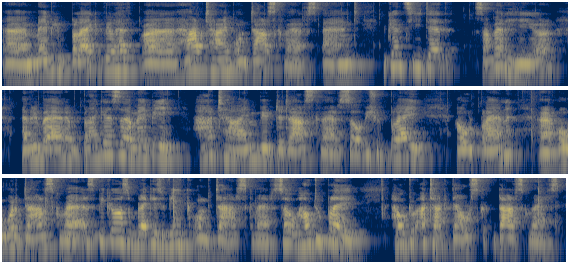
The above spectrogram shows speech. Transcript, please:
uh, maybe black will have a uh, hard time on dark squares and you can see that somewhere here everywhere black has uh, maybe hard time with the dark squares so we should play our plan uh, over dark squares because black is weak on the dark square. So how to play how to attack dark, dark squares?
